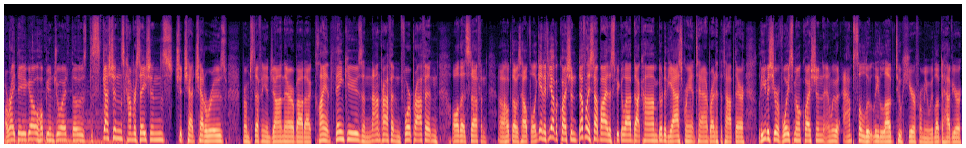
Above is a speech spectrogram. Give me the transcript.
All right, there you go. Hope you enjoyed those discussions, conversations, chit chat, chatteroos from Stephanie and John there about uh, client thank yous and nonprofit and for profit and all that stuff. And I uh, hope that was helpful. Again, if you have a question, definitely stop by thespeakerlab.com. Go to the Ask Grant tab right at the top there. Leave us your voicemail question, and we would absolutely love to hear from you. We'd love to have your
